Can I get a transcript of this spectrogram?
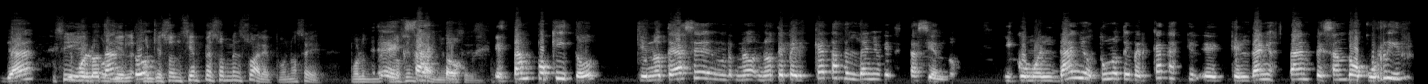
¿Ya? Sí, por lo porque, tanto. Porque son 100 pesos mensuales, pues no sé. Por exacto. Años, Es tan poquito que no te hace, no, no, te percatas del daño que te está haciendo. Y como el daño, tú no te percatas que, eh, que el daño está empezando a ocurrir,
